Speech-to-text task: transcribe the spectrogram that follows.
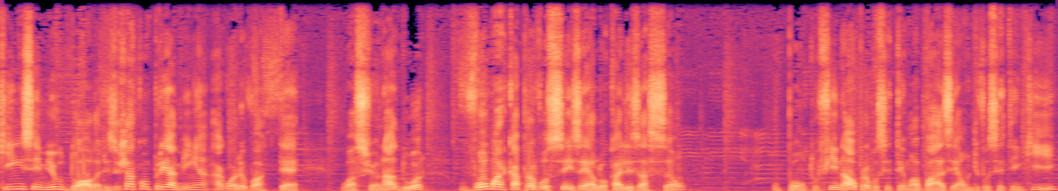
15 mil dólares. Eu já comprei a minha, agora eu vou até o acionador. Vou marcar para vocês a localização, o ponto final, para você ter uma base aonde você tem que ir.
